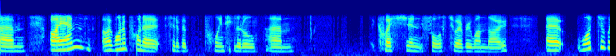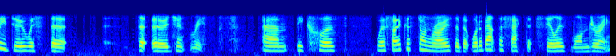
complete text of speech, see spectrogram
um, I am, I want to put a sort of a pointy little question forth to everyone though. Uh, what do we do with the the urgent risks? Um, because we're focused on Rosa, but what about the fact that Phil is wandering?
